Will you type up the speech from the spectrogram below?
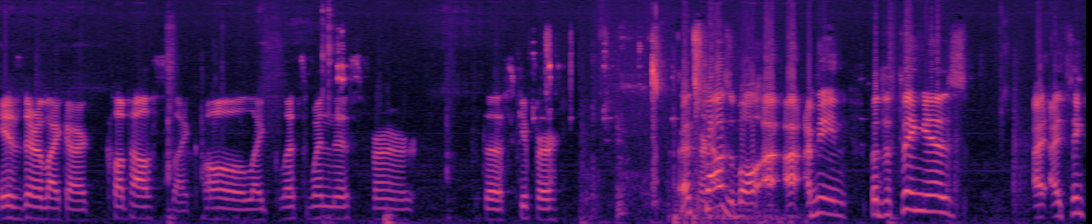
is there like a clubhouse like oh like let's win this for the skipper? That's plausible. I, I, I mean, but the thing is, I, I think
